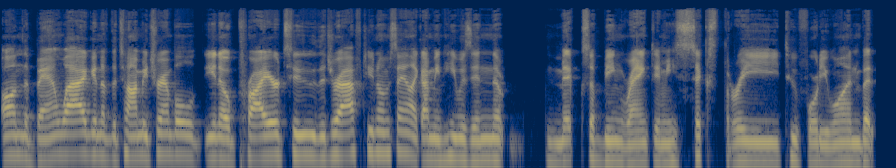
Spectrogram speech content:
on the bandwagon of the Tommy Tremble, you know, prior to the draft. You know what I'm saying? Like, I mean, he was in the mix of being ranked. I mean, he's 6'3, 241. But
